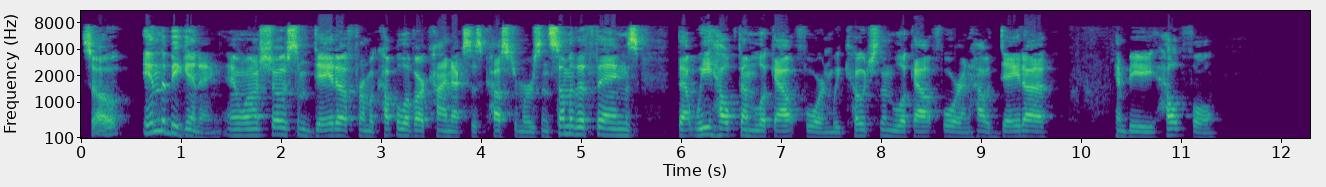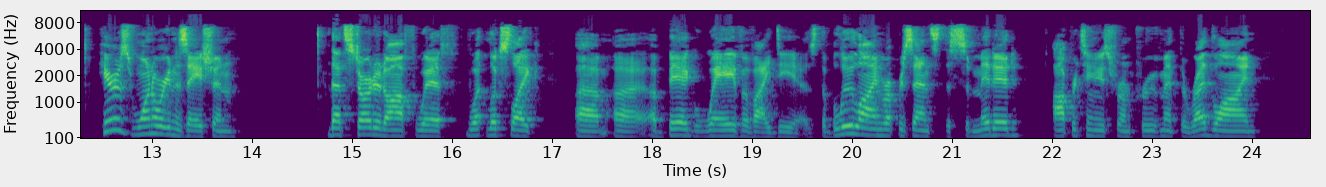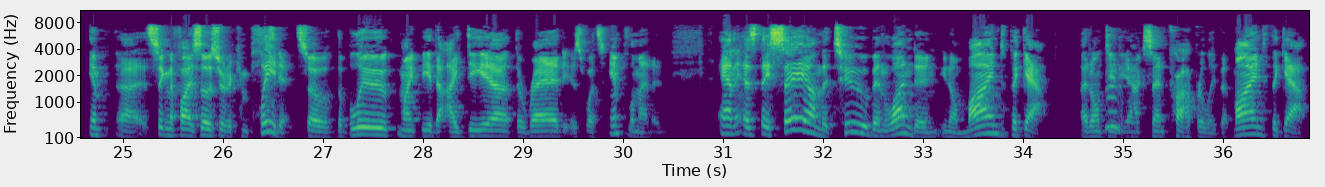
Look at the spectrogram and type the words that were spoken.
So in the beginning, and I want to show some data from a couple of our KaiNexus customers and some of the things that we help them look out for and we coach them look out for and how data can be helpful here's one organization that started off with what looks like um, a, a, big wave of ideas. The blue line represents the submitted opportunities for improvement. The red line uh, signifies those that are completed. So the blue might be the idea, the red is what's implemented. And as they say on the tube in London, you know, mind the gap. I don't do hmm. the accent properly, but mind the gap.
